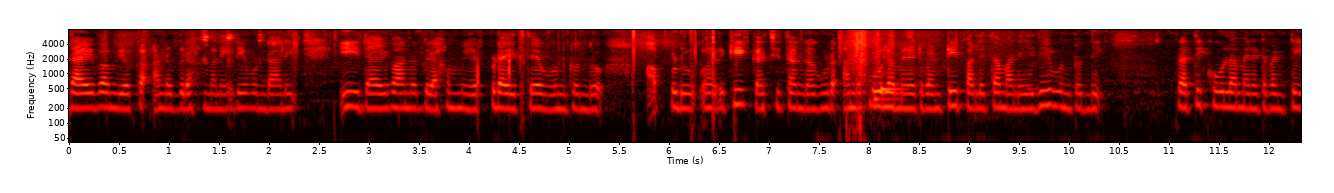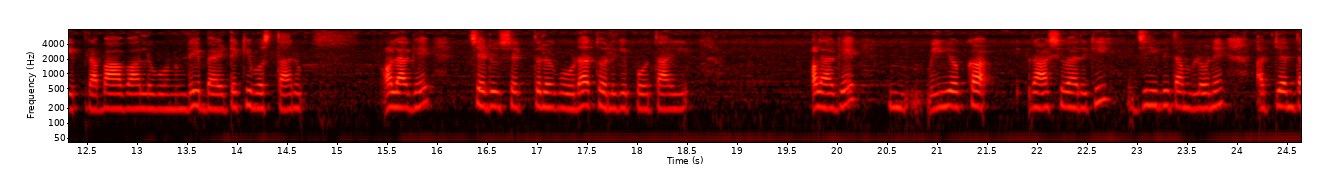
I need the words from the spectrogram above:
దైవం యొక్క అనుగ్రహం అనేది ఉండాలి. ఈ దైవానుగ్రహం ఎప్పుడైతే ఉంటుందో అప్పుడు వారికి ఖచ్చితంగా కూడా అనుకూలమైనటువంటి ఫలితం అనేది ఉంటుంది. ప్రతికూలమైనటువంటి ప్రభావాలు నుండి బయటకి వస్తారు. అలాగే చెడు శక్తులు కూడా తొలగిపోతాయి. అలాగే ఈ యొక్క రాశి వారికి జీవితంలోనే అత్యంత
